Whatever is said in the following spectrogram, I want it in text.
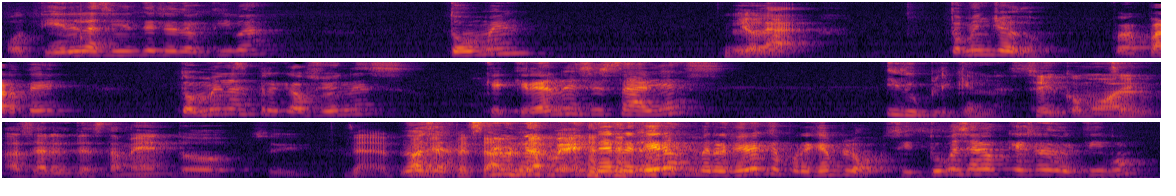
o tiene la siguiente radioactiva, tomen Yodo. la tomen yodo. Pero aparte, tomen las precauciones que crean necesarias y duplíquenlas. Sí, como Sí. el- hacer el testamento. Sí. No, Para o sea, empezar. una vez. Me refiero, me refiero a que, por ejemplo, si tú ves algo que es radioactivo,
